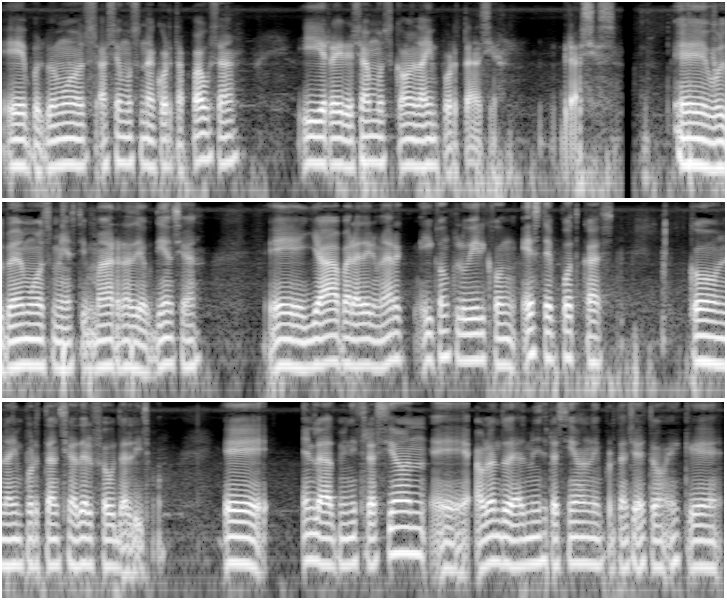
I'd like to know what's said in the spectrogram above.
Eh, volvemos, hacemos una corta pausa y regresamos con la importancia. Gracias. Eh, volvemos, mi estimada radio audiencia. Eh, ya para terminar y concluir con este podcast con la importancia del feudalismo. en la administración, hablando de administración, la importancia de esto es que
